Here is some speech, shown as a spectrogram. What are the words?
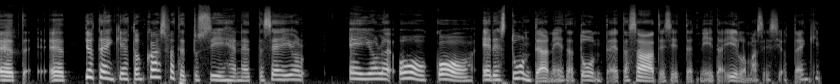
et, et jotenkin, että on kasvatettu siihen, että se ei ole, ei ole ok edes tuntea niitä tunteita, saati sitten, että niitä ilmaisisi jotenkin,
